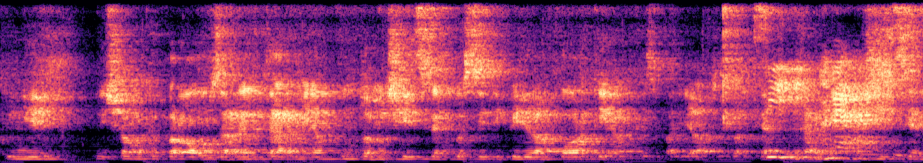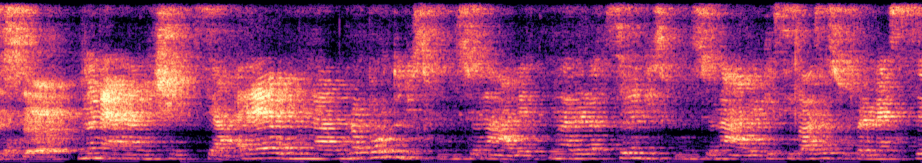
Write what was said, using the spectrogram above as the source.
Quindi diciamo che però usare il termine appunto amicizia in questi tipi di rapporti è anche sbagliato perché sì, non è amicizia in amicizia, non è un'amicizia, è un, un rapporto disfunzionale, una relazione disfunzionale che si basa su premesse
